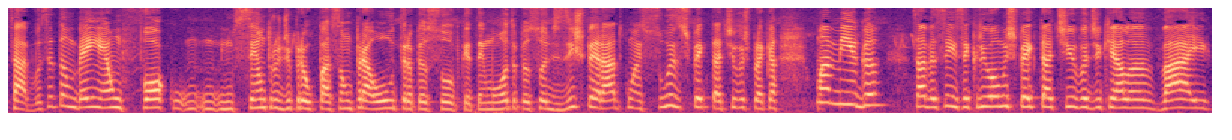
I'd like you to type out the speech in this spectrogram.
sabe? Você também é um foco, um, um centro de preocupação para outra pessoa, porque tem uma outra pessoa desesperada com as suas expectativas para aquela uma amiga, sabe assim? Você criou uma expectativa de que ela vai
